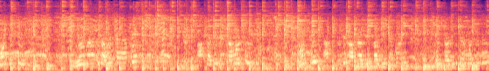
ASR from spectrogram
মন্দিরটি নির্মাণাধীন অবস্থায় আছে আপনাদের সামর্থ্যের আপনাদের আপনাদের সহযোগিতা করেন সেই সহযোগিতার মধ্যে দিয়ে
